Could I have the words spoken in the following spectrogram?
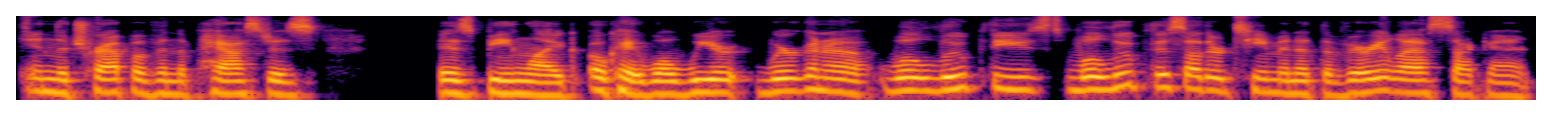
in the trap of in the past is is being like, okay, well, we're we're gonna we'll loop these, we'll loop this other team in at the very last second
